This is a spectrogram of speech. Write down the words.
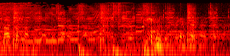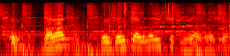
Ki. Baran Veysel'in kendine hiç çıkmıyor arkadaşlar.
